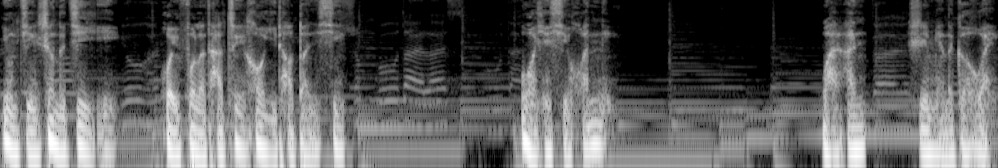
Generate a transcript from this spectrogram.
用仅剩的记忆回复了他最后一条短信。我也喜欢你。晚安，失眠的各位。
